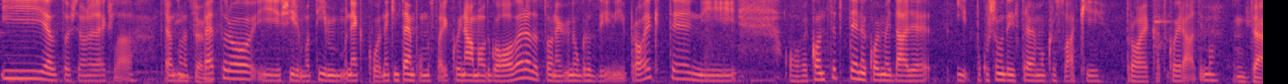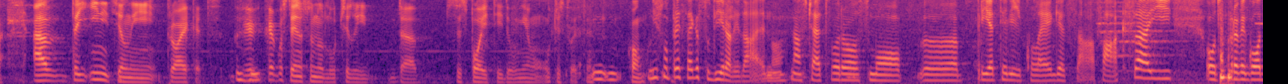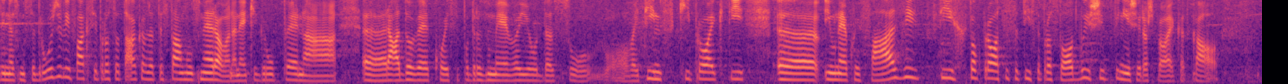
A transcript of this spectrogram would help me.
I evo to što je ona rekla, trenutno nas je da, da. petoro i širimo tim nekako, nekim tempom u stvari koji nama odgovara, da to ne, ne ugrozi ni projekte, ni ove koncepte na kojima i dalje i pokušamo da istrajemo kroz svaki projekat koji radimo. Da. A taj inicijalni projekat, mm -hmm. kako ste jednostavno odlučili da se spojiti i da u njemu učestvujete? Konkurs? Mi smo pre svega studirali zajedno. Nas četvoro smo uh, prijatelji i kolege sa faksa i uh, od prve godine smo se družili, faks je prosto takav da te stalno usmerava na neke grupe, na e, radove koji se podrazumevaju da su ovaj, timski projekti e, i u nekoj fazi tih, tog procesa ti se prosto odvojiš i finiširaš projekat kao,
